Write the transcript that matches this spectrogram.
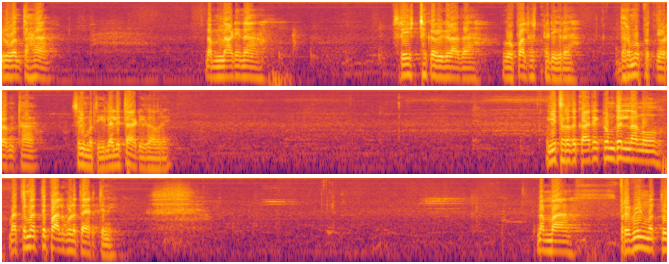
ಇರುವಂತಹ ನಮ್ಮ ನಾಡಿನ ಶ್ರೇಷ್ಠ ಕವಿಗಳಾದ ಗೋಪಾಲಕೃಷ್ಣ ಅಡಿಗರ ಧರ್ಮಪತ್ನಿಯವರಂಥ ಶ್ರೀಮತಿ ಲಲಿತಾ ಅಡಿಗ ಅವರೇ. ಈ ಥರದ ಕಾರ್ಯಕ್ರಮದಲ್ಲಿ ನಾನು ಮತ್ತೆ ಮತ್ತೆ ಪಾಲ್ಗೊಳ್ತಾ ಇರ್ತೀನಿ. ನಮ್ಮ ಪ್ರವೀಣ್ ಮತ್ತು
